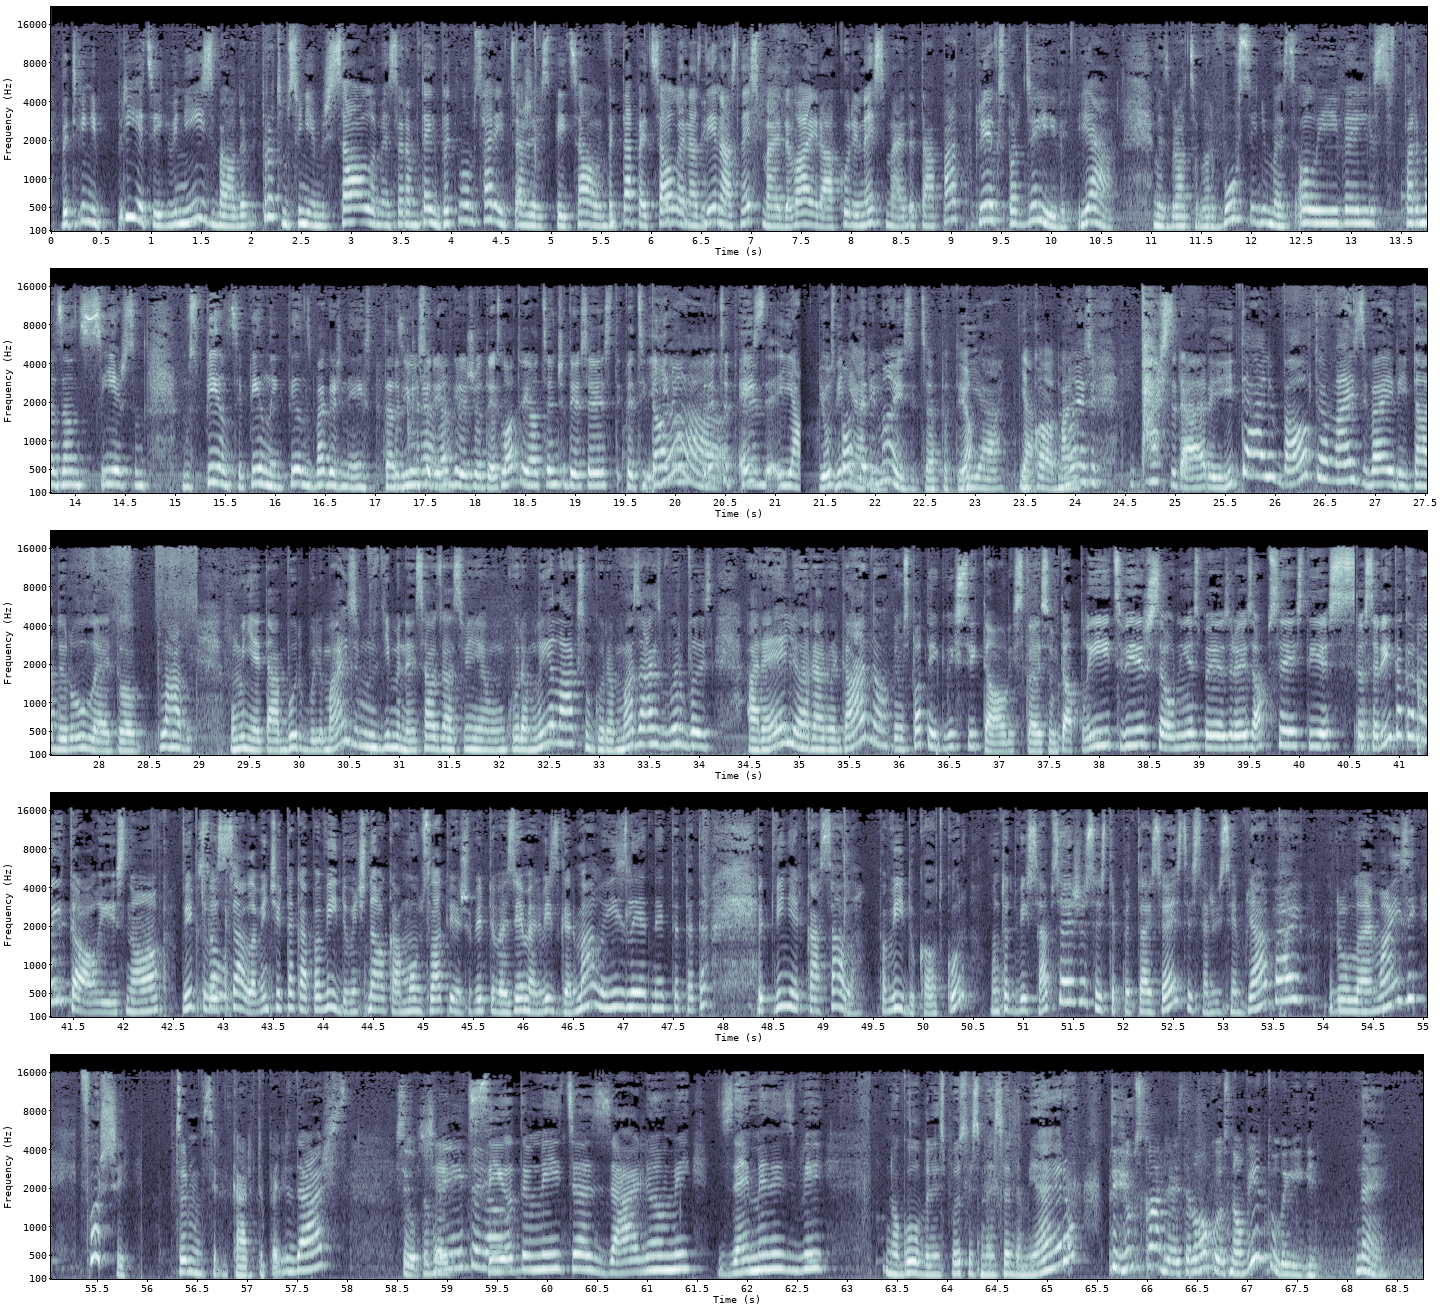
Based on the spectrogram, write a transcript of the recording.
Bet viņi priecīgi, viņi izbauda. Protams, viņiem ir saule, mēs varam teikt, bet mums arī dažreiz spīd saule. Bet tāpēc saulēnās dienās nesmaida vairāk, kuri nesmaida tāpat. Prieks par dzīvi. Jā, mēs braucam ar busiņu, mēs olīveļas, parmezāns siers un mums pilns ir pilnīgi pilns bagažnieks. Tad jūs krāmā. arī atgriežoties Latvijā cenšaties ēst pēc itāļu receptēm? Es, jā. Jūs pat arī maizi cepat, jā? Jā, jā. Un kādu maizi? Pārsvarā arī itāļu balto maizi vai arī tādu rulēto plādu. Un viņai tā burbuļu maizi mums ģimenē saucās viņam, un kuram lielāks un kuram mazāks burbulis ar eļu, ar oregano. Jums patīk viss itāliskais un tā plīts virsa un iespēja uzreiz apsēsties. Tas arī tā kā no Itālijas nāk. Virtuves sala, viņš ir tā kā pa vidu, viņš nav kā mums latviešu virtuvē ziemē viss gar malu tā. Bet viņa ir kā sala pa vidu kaut kur, un tad viss apsēžos, es te pat taisu ēst, es ar visiem pļāpāju, rulēju maizi, forši. Tur mums ir kartupeļu dārs. Siltumnīca, siltumnīca, zaļumi, zemenis bija. No gulbenes puses mēs vedam jēru. Jums kādreiz te laukos nav vientulīgi? Nē.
